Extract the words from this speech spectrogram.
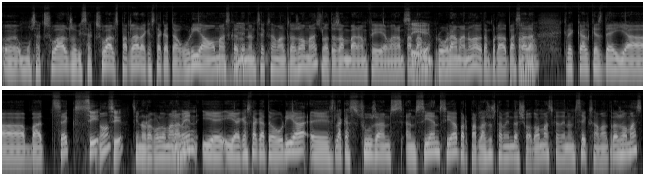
eh, homosexuals o bisexuals, parla d'aquesta categoria, homes que Mhm. tenen sexe amb altres homes. Nosaltres en vàrem fer, en vàrem parlar Sí. un programa no? la temporada passada, Ahà. crec que el que es deia Bad Sex, Sí, no? sí. si no recordo malament, i, i aquesta categoria és la que s'usa en, en ciència per parlar justament d'això, d'homes que tenen sexe amb altres homes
